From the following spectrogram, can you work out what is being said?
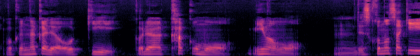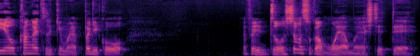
う、僕の中では大きい。これは過去も今も、うん、です。この先を考えた時もやっぱりこう、やっぱりどうしてもそこはモヤモヤしてて、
